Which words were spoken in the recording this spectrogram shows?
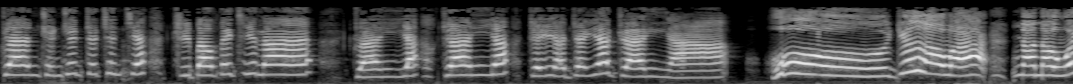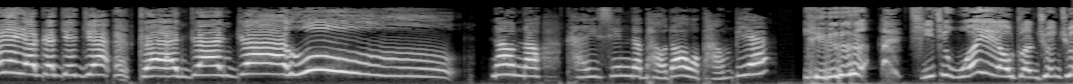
转圈圈转圈圈，翅膀飞起来，转呀转呀，转呀转呀转呀！哦，真好玩！闹闹，我也要转圈圈，转转转！呜！开心的跑到我旁边，琪琪，我也要转圈圈，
